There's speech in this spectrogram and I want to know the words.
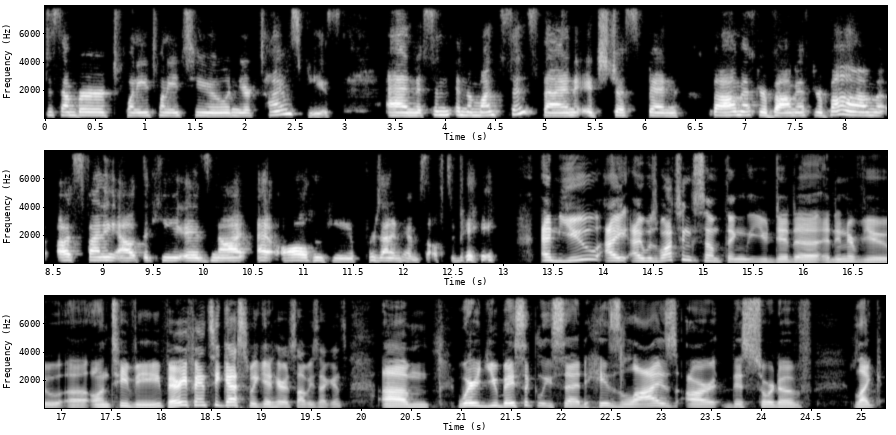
December 2022 New York Times piece. And in the month since then, it's just been bomb after bomb after bomb, us finding out that he is not at all who he presented himself to be. And you, I, I was watching something that you did uh, an interview uh, on TV. Very fancy guest we get here at Sloppy Seconds, um, where you basically said his lies are this sort of like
